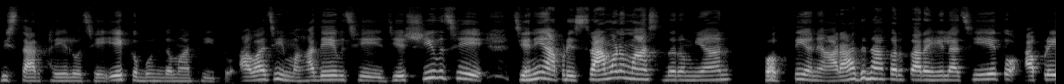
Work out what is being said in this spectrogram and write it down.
વિસ્તાર થયેલો છે, એક બુંદમાંથી. તો આવા જે મહાદેવ છે, જે શિવ છે, જેની આપણે શ્રાવણ માસ દરમિયાન ભક્તિ અને આરાધના કરતા રહેલા છીએ, તો આપણે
